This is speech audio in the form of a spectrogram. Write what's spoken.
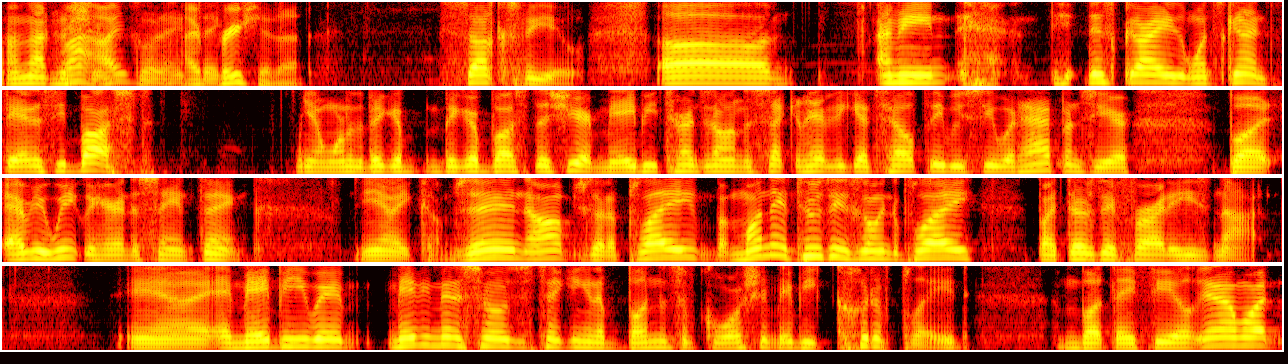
I'm not going to well, sugarcoat anything. I appreciate that. Sucks for you. Uh, I mean, this guy once again, fantasy bust. You know, one of the bigger bigger busts this year. Maybe he turns it on in the second half. He gets healthy. We see what happens here. But every week we're hearing the same thing. You know, he comes in. Oh, he's going to play. But Monday and Tuesday he's going to play. But Thursday, Friday he's not. And maybe maybe Minnesota's is taking an abundance of caution. Maybe he could have played, but they feel, you know what?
